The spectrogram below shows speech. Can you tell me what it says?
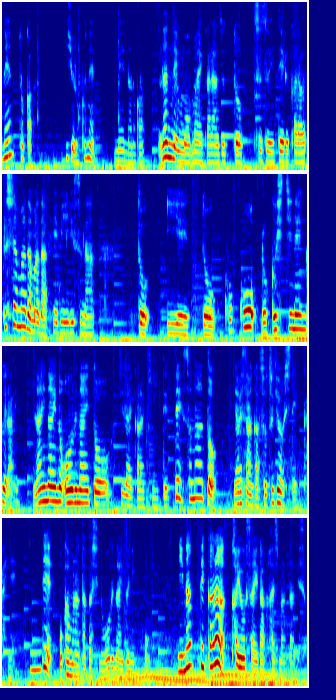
年とか26年目なのかな？何年も前からずっと続いてるから、私はまだまだヘビーリスナーといえど、ここ6、7年ぐらい、ナイナイのオールナイト時代から聞いてて、その後、矢部さんが卒業して1回ね。で岡村隆史の「オールナイトニッポン」になってから歌謡祭が始まったんですよ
